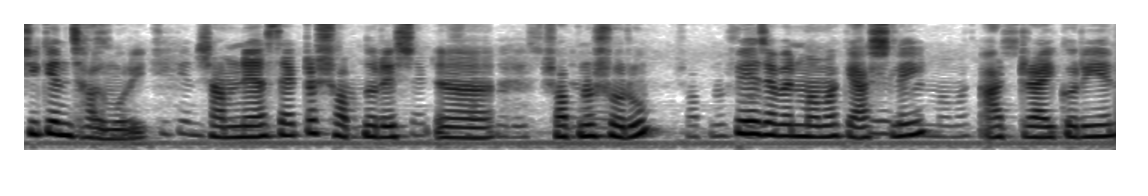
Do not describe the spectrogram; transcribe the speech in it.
চিকেন ঝালমুড়ি। সামনে আছে একটা স্বপ্ন স্বপ্ন শোরুম পেয়ে যাবেন মামাকে আসলেই। আর ট্রাই করিয়েন।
